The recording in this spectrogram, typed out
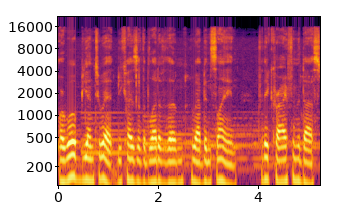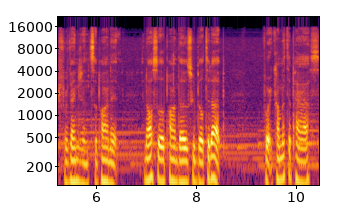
Or woe be unto it, because of the blood of them who have been slain, for they cry from the dust for vengeance upon it, and also upon those who built it up. For it cometh to pass,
